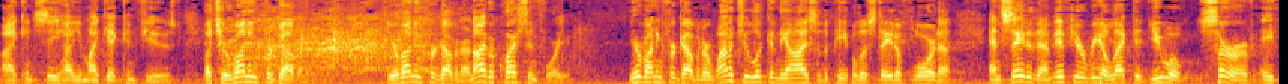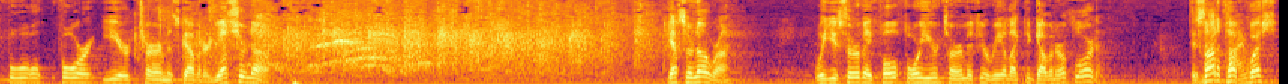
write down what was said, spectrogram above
I can see how you might get confused. But you're running for governor. You're running for governor. And I have a question for you. You're running for governor. Why don't you look in the eyes of the people of the state of Florida and say to them, if you're reelected, you will serve a full four year term as governor? Yes or no? Yes or no, Ron? Will you serve a full four year term if you're reelected governor of Florida? It's not a tough question.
